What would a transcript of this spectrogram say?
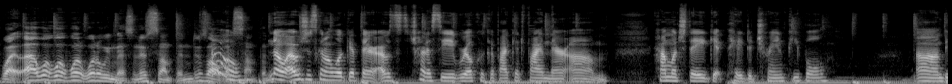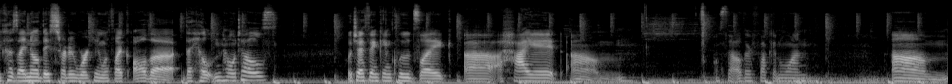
What, uh, what, what, what, are we missing? There's something. There's always Oh, something. No, I was just gonna look at their. I was trying to see real quick if I could find their um, how much they get paid to train people. Um, because I know they started working with like all the the Hilton hotels, which I think includes like uh, Hyatt. Um, what's the other fucking one? Um,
